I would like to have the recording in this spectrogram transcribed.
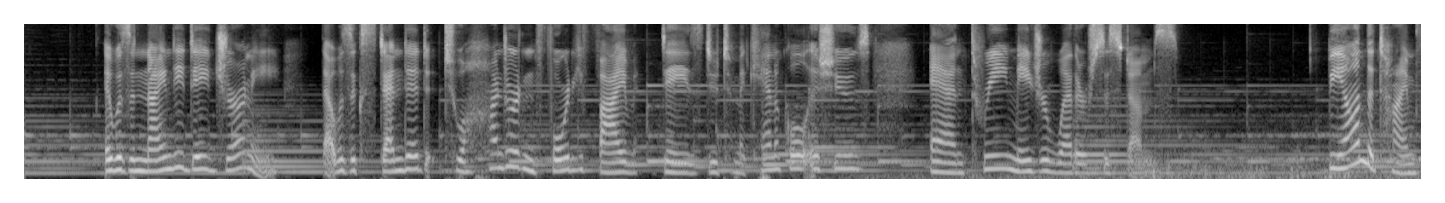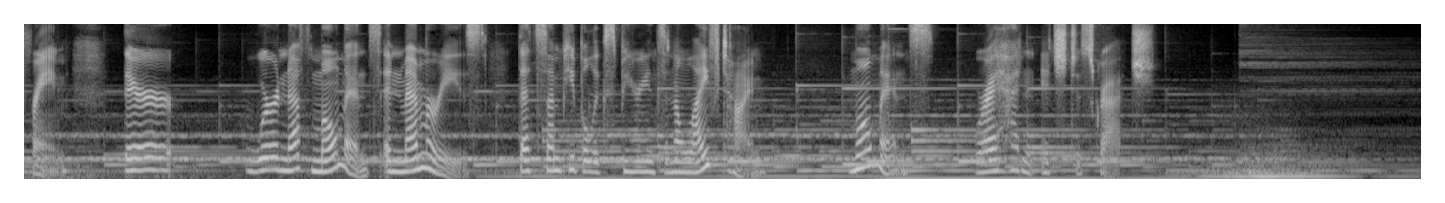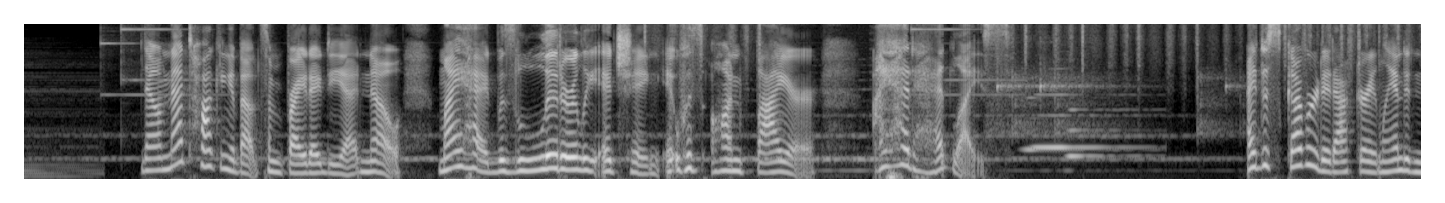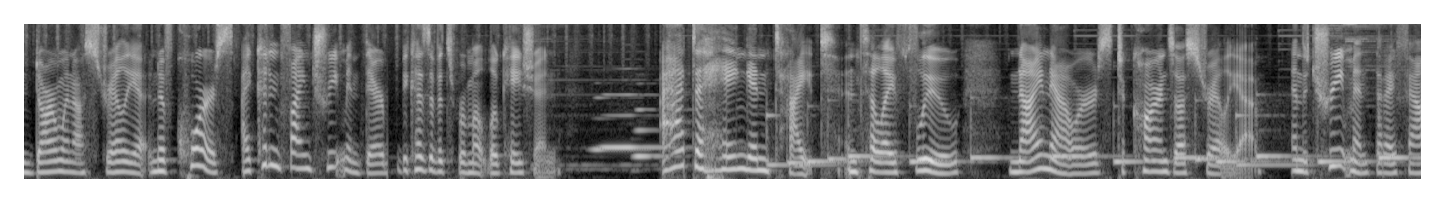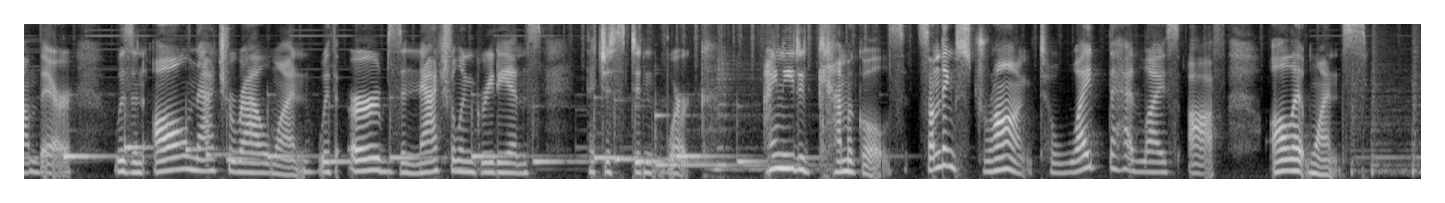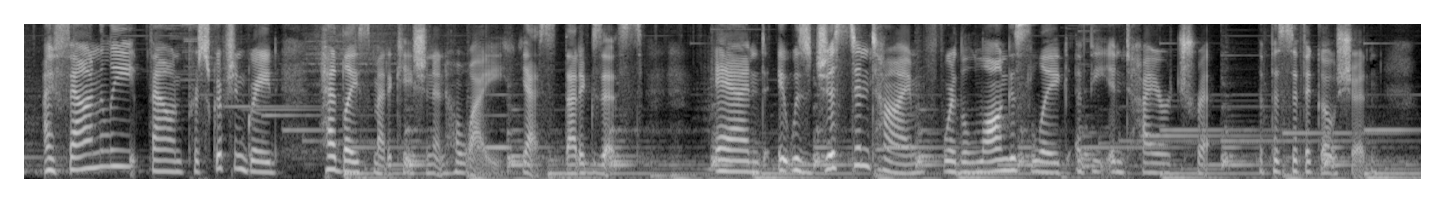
It was a 90 day journey that was extended to 145 days due to mechanical issues and three major weather systems. Beyond the time frame, there were enough moments and memories that some people experience in a lifetime moments where I had an itch to scratch. Now, I'm not talking about some bright idea. No, my head was literally itching. It was on fire. I had head lice. I discovered it after I landed in Darwin, Australia, and of course, I couldn't find treatment there because of its remote location. I had to hang in tight until I flew nine hours to Cairns, Australia. And the treatment that I found there was an all natural one with herbs and natural ingredients that just didn't work. I needed chemicals, something strong to wipe the head lice off all at once. I finally found prescription grade head lice medication in Hawaii. Yes, that exists. And it was just in time for the longest leg of the entire trip, the Pacific Ocean,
